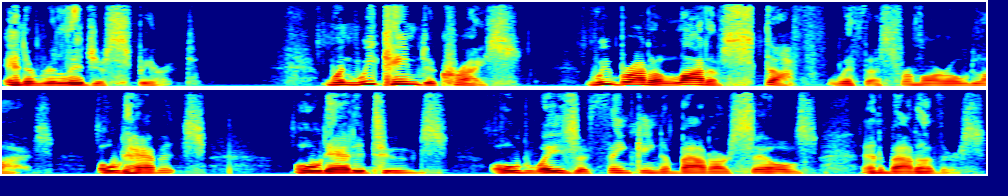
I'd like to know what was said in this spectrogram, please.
and a religious spirit. When we came to Christ, we brought a lot of stuff with us from our old lives old habits, old attitudes, old ways of thinking about ourselves and about others.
